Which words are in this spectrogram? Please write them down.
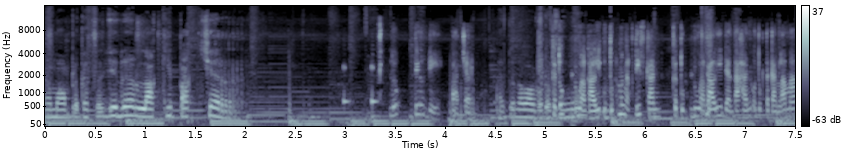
Nama aplikasi saja ada Lucky Picture. Look, nama Ketuk dua kali untuk mengaktifkan, ketuk dua kali dan tahan untuk tekan lama.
